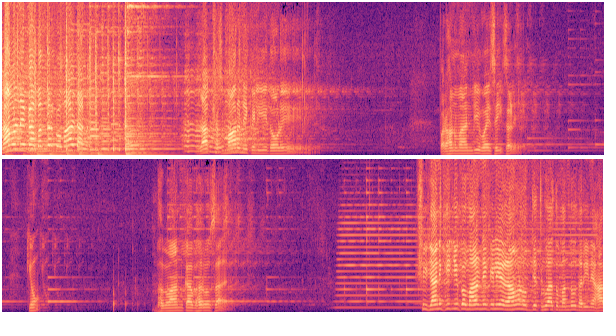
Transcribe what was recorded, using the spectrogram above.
रावण ने कहा, बंदर को मार डाला। राक्षस मारने के लिए दौड़े। पर हनुमान जी वैसे ही खड़े। क्यों? भगवान का भरोसा है। श्री जानकी जी को मारने के लिए रावण उद्यत हुआ तो मंदोदरी ने हाथ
